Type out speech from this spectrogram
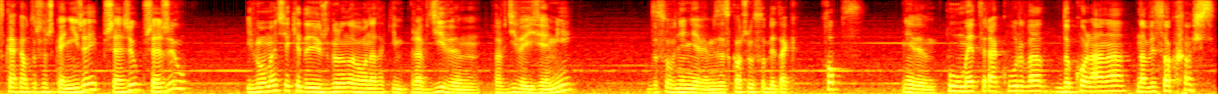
skakał troszeczkę niżej, przeżył, przeżył i w momencie, kiedy już wylądował na takim prawdziwym, prawdziwej ziemi, dosłownie, nie wiem, zeskoczył sobie tak hops, nie wiem, pół metra, kurwa, do kolana na wysokość,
